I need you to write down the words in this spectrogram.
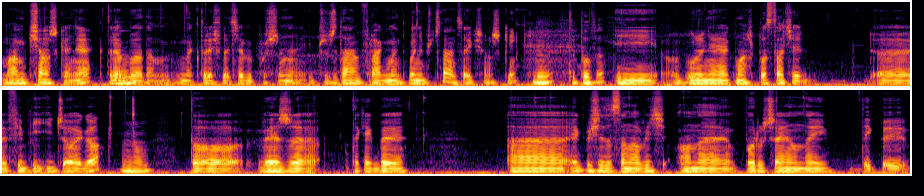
mam książkę, nie? Która No. była tam na którejś lecie wypuszczona i przeczytałem fragment, bo nie przeczytałem całej książki. No, typowe. I ogólnie jak masz postacie e, Phoebe i Joe'ego, No. to wiesz, że tak jakby e, jakby się zastanowić, one poruszają naj, jakby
